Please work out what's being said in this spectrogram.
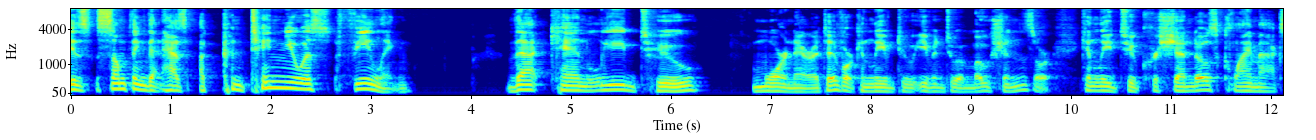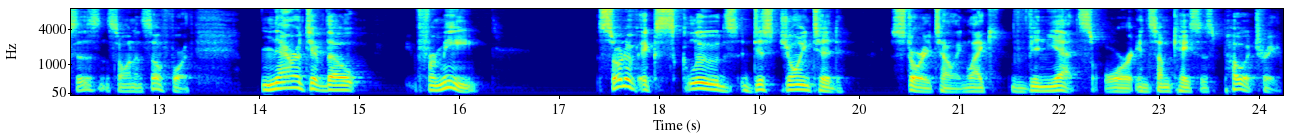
is something that has a continuous feeling that can lead to more narrative or can lead to even to emotions or can lead to crescendos, climaxes, and so on and so forth. Narrative, though, for me, sort of excludes disjointed storytelling like vignettes or in some cases poetry.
